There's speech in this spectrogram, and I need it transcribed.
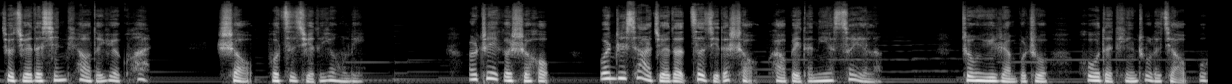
就觉得心跳得越快，手不自觉的用力。而这个时候，温之夏觉得自己的手快要被他捏碎了，终于忍不住，忽的停住了脚步。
